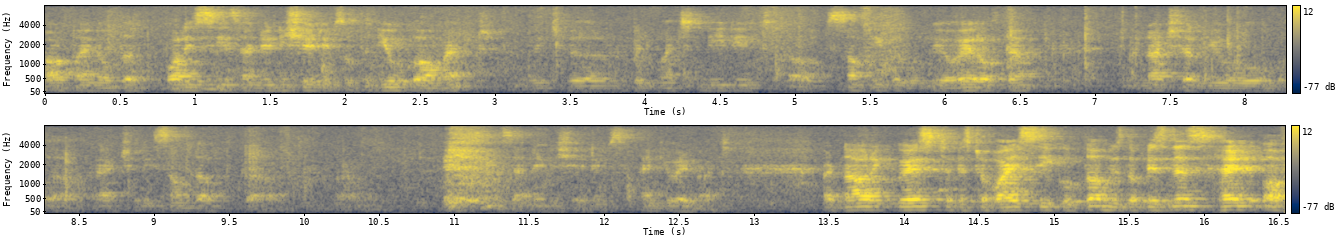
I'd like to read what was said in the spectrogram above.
outline of the policies and initiatives of the new government, which were very much needed. Uh, Some people will be aware of them. In a nutshell, you uh, actually summed up the uh, policies and initiatives. Thank you very much. But now request Mr. Y.C. Gupta, who is the business head of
